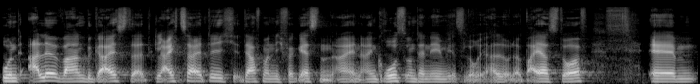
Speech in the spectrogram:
und alle waren begeistert. Gleichzeitig darf man nicht vergessen, ein, ein Großunternehmen wie jetzt L'Oreal oder Bayersdorf, ähm,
